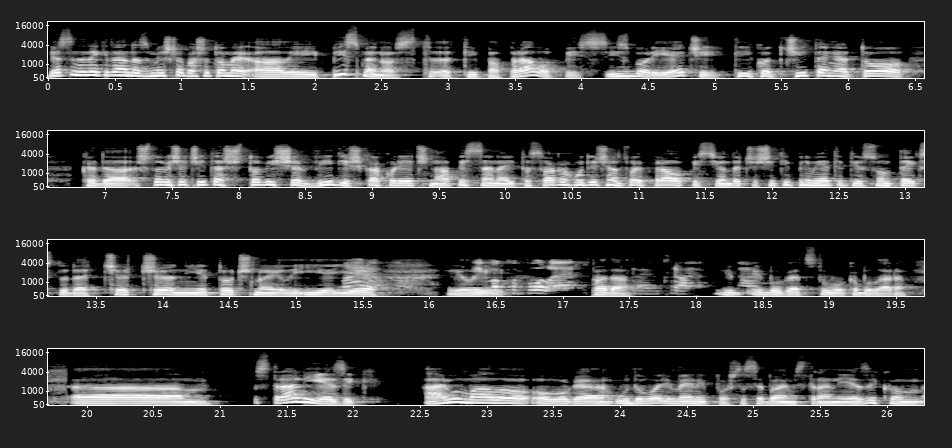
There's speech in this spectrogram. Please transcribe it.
ja sam da neki dan razmišljao baš o tome, ali pismenost tipa pravopis, izbor riječi, ti kod čitanja to kada što više čitaš, što više vidiš kako riječ napisana i to svakako utječe na tvoj pravopis i onda ćeš i ti primijetiti u svom tekstu da č, č nije točno ili je, je. Ili... I vokabular. Pa da. I, I bogatstvo vokabulara. Um, strani jezik. Ajmo malo ovoga, udovolji meni, pošto se bavim stranim jezikom.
